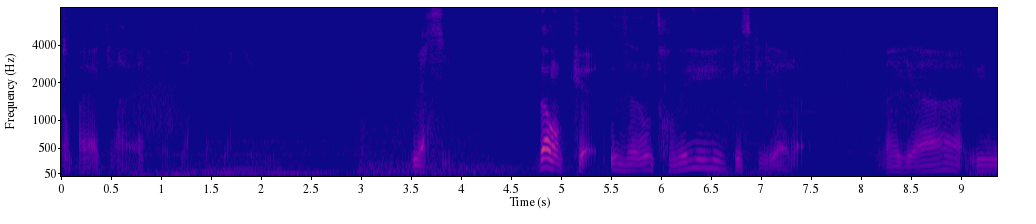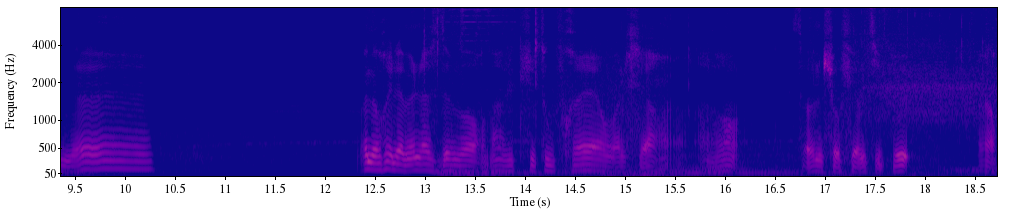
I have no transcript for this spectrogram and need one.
Non, pas la carte, la carte, la carte, Merci. Donc, nous allons trouver. Qu'est-ce qu'il y a là? Là, il y a une. Euh, honorer la menace de mort. Ben, vu que je suis tout prêt, on va le faire avant. Ça va me chauffer un petit peu. Alors,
